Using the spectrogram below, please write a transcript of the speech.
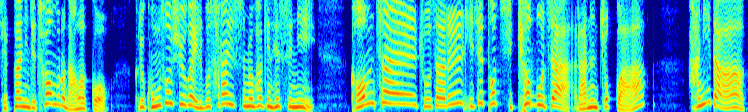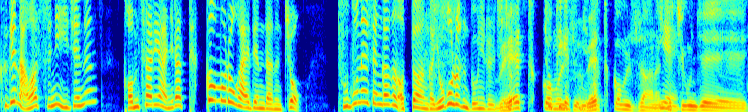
재판이 이제 처음으로 나왔고 그리고 공소시효가 일부 살아있음을 확인했으니 검찰 조사를 이제 더 지켜보자라는 쪽과 아니다. 그게 나왔으니 이제는 검찰이 아니라 특검으로 가야 된다는 쪽. 두 분의 생각은 어떠한가? 요걸로 좀 논의를 왜 좁- 특검을 주, 좁히겠습니다. 왜 특검을 주장하는 예. 게 지금 이제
